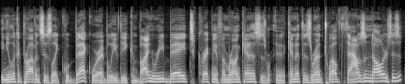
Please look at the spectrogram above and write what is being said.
And you look at provinces like Quebec, where I believe the combined rebate, correct me if I'm wrong, Kenneth, is, uh, Kenneth, is around $12,000, is it?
